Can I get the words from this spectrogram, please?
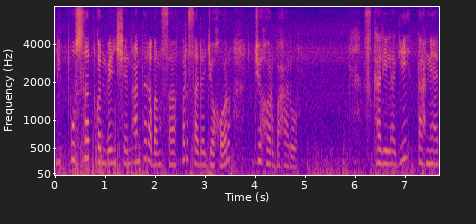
di Pusat Konvensyen Antarabangsa Persada Johor, Johor Bahru. Sekali lagi tahniah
